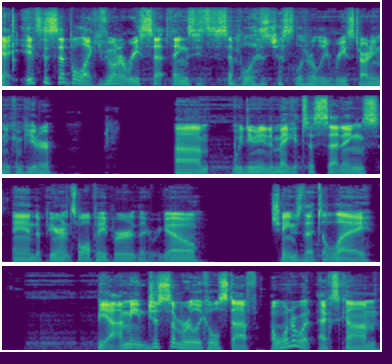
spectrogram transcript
yeah, it's as simple like if you want to reset things, it's as simple as just literally restarting the computer. Um, we do need to make it to settings and appearance wallpaper. There we go. Change that delay. But yeah, I mean, just some really cool stuff. I wonder what XCOM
